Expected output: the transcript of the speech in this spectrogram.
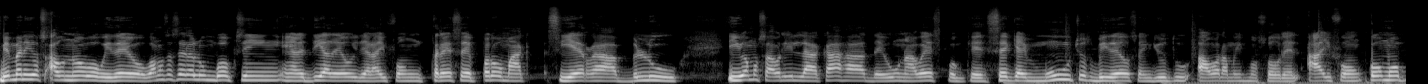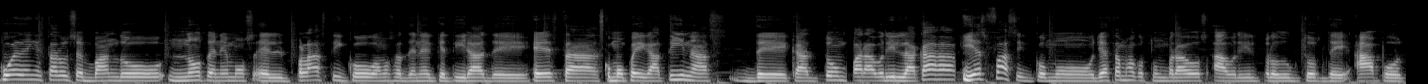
Bienvenidos a un nuevo video. Vamos a hacer el unboxing en el día de hoy del iPhone 13 Pro Max Sierra Blue y vamos a abrir la caja de una vez porque sé que hay muchos videos en YouTube ahora mismo sobre el iPhone. Como pueden estar observando, no tenemos el plástico, vamos a tener que tirar de estas como pegatinas de cartón para abrir la caja y es fácil como ya estamos acostumbrados a abrir productos de Apple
